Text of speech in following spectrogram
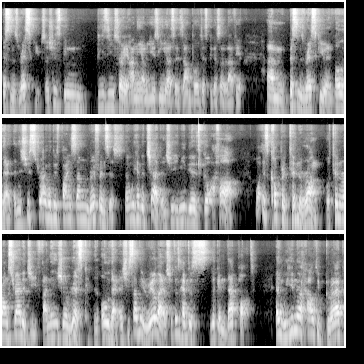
business rescue. So she's been busy. Sorry, honey, I'm using you as an example just because I love you. Um, business rescue and all that. And she struggled to find some references. Then we had a chat and she immediately go, aha, what is corporate turnaround or turnaround strategy, financial risk, and all that. And she suddenly realized she doesn't have to look in that part. And we know how to grab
